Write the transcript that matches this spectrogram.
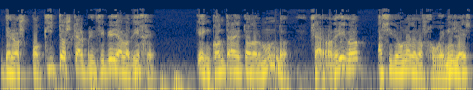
de los poquitos que al principio ya lo dije, en contra de todo el mundo. O sea, Rodrigo ha sido uno de los juveniles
